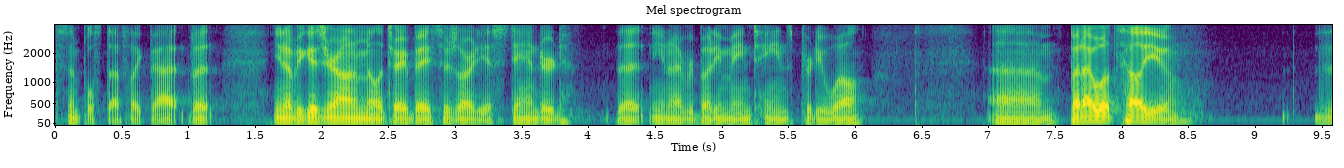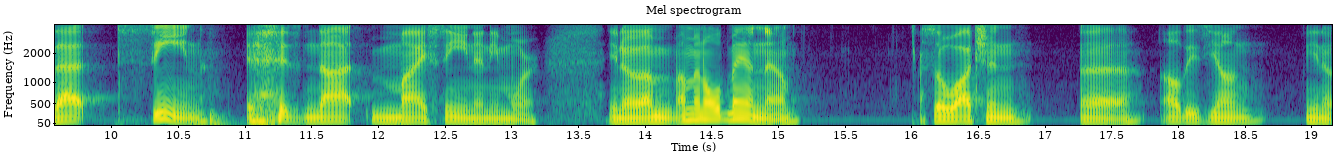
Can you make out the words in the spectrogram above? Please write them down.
simple stuff like that. But you know, because you're on a military base, there's already a standard that you know everybody maintains pretty well. Um, but I will tell you that scene is not my scene anymore. You know, I'm I'm an old man now, so watching uh, all these young, you know,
